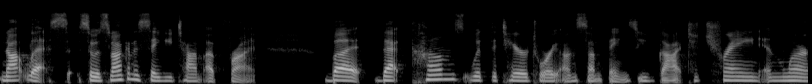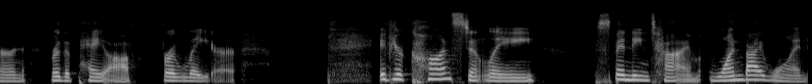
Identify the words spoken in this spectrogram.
not less. So it's not going to save you time up front. But that comes with the territory on some things. You've got to train and learn for the payoff for later. If you're constantly spending time one by one,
